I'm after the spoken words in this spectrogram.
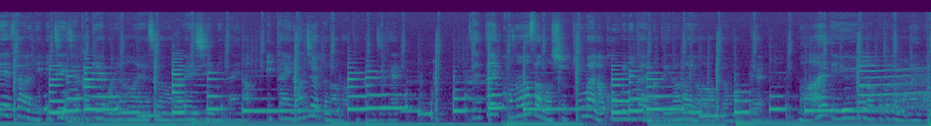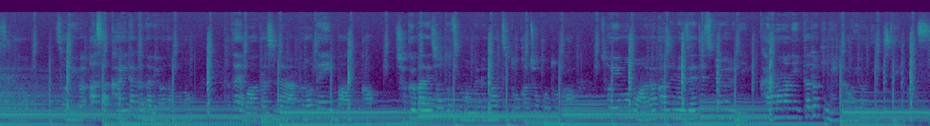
でさらにいちいち家計簿に反映するのがレイシーみたいな一体何十億なんだって感じで絶対この朝の出勤職場でちょっとつまめるナッツとかチョコとかそういうものをあらかじめ前日の夜に買い物に行った時に買うようにしています。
